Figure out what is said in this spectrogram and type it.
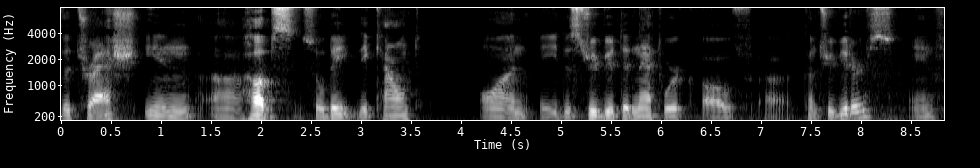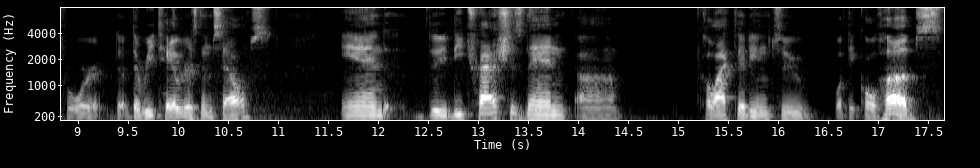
the trash in uh, hubs. So they, they count on a distributed network of uh, contributors and for the, the retailers themselves. And the, the trash is then uh, collected into what they call hubs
